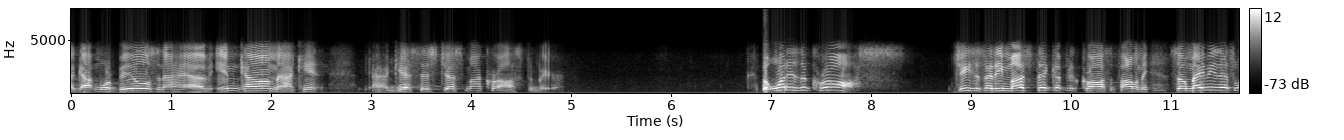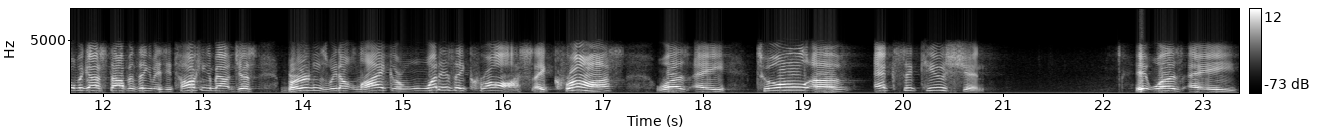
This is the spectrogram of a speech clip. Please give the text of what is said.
I got more bills than I have income, and I can't. I guess it's just my cross to bear. But what is a cross? Jesus said he must take up his cross and follow me. So maybe that's what we got to stop and think about. Is he talking about just burdens we don't like, or what is a cross? A cross was a tool of execution. It was a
